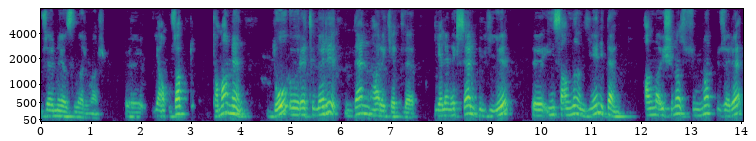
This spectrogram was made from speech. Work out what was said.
üzerine yazılar var. Ee, yani uzak tamamen Doğu öğretilerinden hareketle geleneksel bilgiyi e, insanlığın yeniden anlayışına sunmak üzere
